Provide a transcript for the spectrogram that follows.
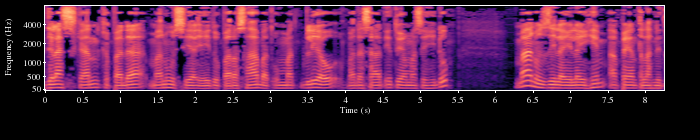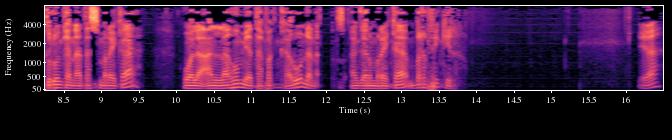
jelaskan kepada manusia yaitu para sahabat umat beliau pada saat itu yang masih hidup manuzila ilaihim apa yang telah diturunkan atas mereka wala'allahum yatafakkarun dan agar mereka berfikir. Ya.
